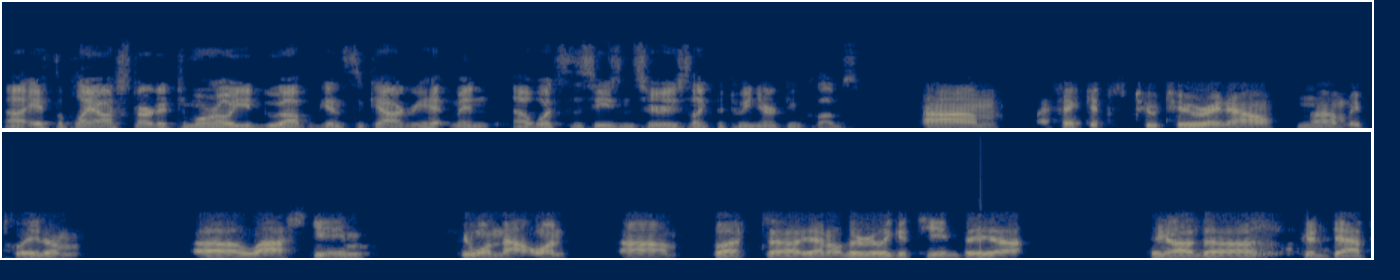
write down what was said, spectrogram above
Uh, if the playoffs started tomorrow, you'd go up against the Calgary Hitmen. Uh, what's the season series like between your two clubs? Um, I think it's two-two right now. Mm. Um, we played them uh, last game. We won that one. Um, but yeah, no, they're a really good team. They they got good depth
